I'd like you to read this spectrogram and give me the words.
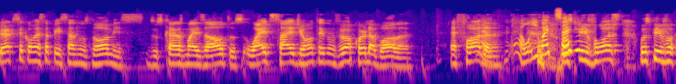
Pior que você começa a pensar nos nomes dos caras mais altos. O Whiteside ontem não viu a cor da bola. É foda, é, né? É, o Whiteside... os pivôs, os pivôs...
